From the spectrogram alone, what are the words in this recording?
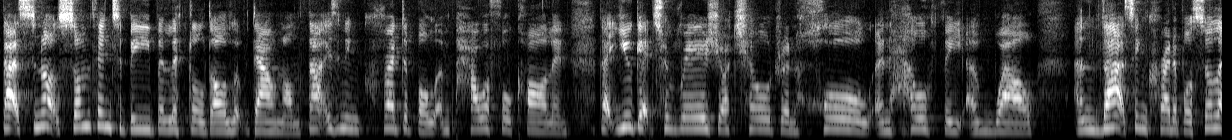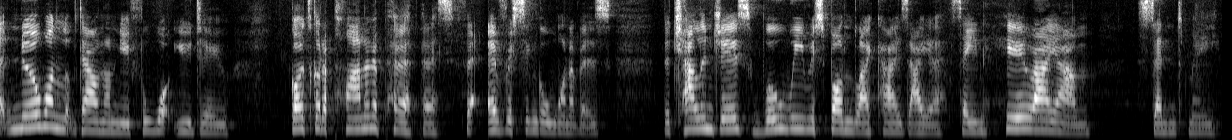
That's not something to be belittled or looked down on. That is an incredible and powerful calling that you get to raise your children whole and healthy and well. And that's incredible. So let no one look down on you for what you do. God's got a plan and a purpose for every single one of us. The challenge is, will we respond like Isaiah, saying, Here I am, send me?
